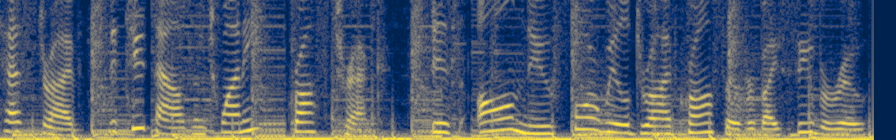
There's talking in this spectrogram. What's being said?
test drive the 2020 Crosstrek. This all-new four-wheel drive crossover by Subaru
